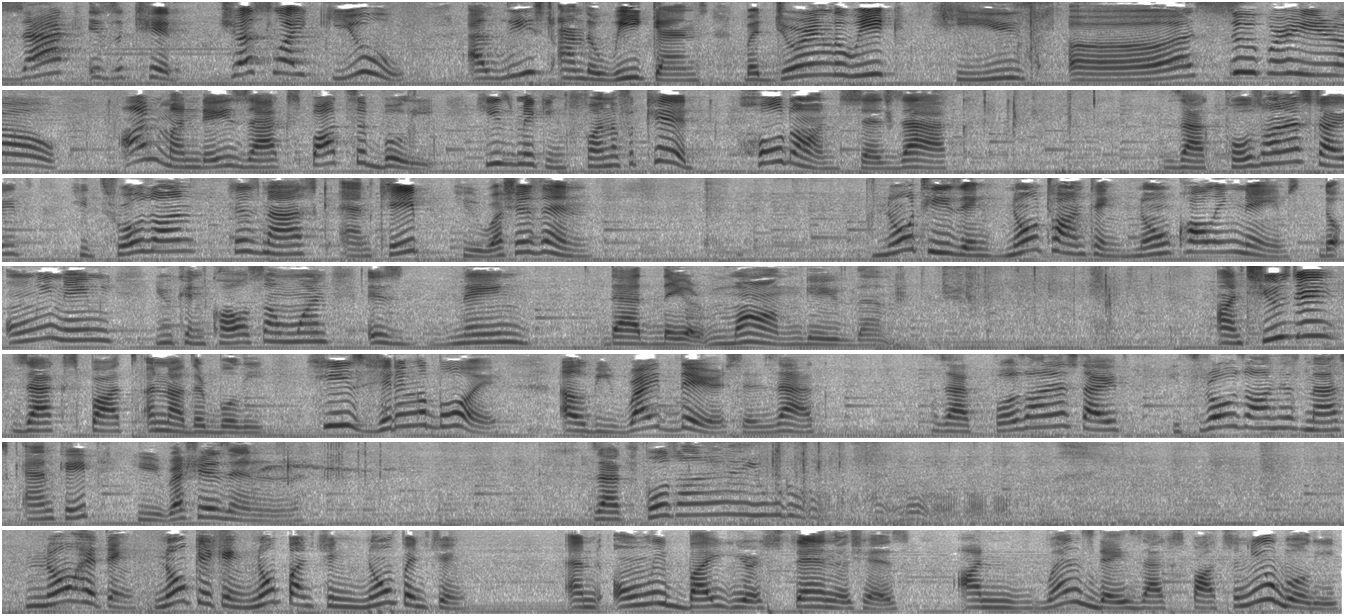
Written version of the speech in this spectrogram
Zach is a kid just like you, at least on the weekends, but during the week, he's a superhero. On Monday, Zach spots a bully. He's making fun of a kid. Hold on, says Zach. Zach pulls on his tights. He throws on his mask and cape. He rushes in. No teasing, no taunting, no calling names. The only name you can call someone is name that their mom gave them. On Tuesday, Zach spots another bully. He's hitting a boy. I'll be right there, says Zach. Zach pulls on his tights, he throws on his mask and cape, he rushes in. Zach pulls on No hitting, no kicking, no punching, no pinching, and only bite your sandwiches. On Wednesday, Zach spots a new bully.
